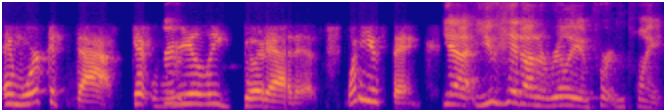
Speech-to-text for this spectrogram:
and work at that. Get hmm. really good at it. What do you think? Yeah, you hit on a really important point.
